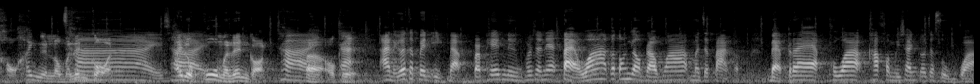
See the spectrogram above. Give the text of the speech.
เขาให้เงินเรามาเล่นก่อน ใช่ใช่ให้เรากู้มาเล่นก่อน ใช่อ่าโอเคะอันนี้ก็จะเป็นอีกแบบประเภทหนึ่งเพราะฉะนั้นเนี่ยแต่ว่าก็ต้องยอมรับว่ามันจะต่างกับแบบแรก เพราะว่าค่าคอมมิชชั่นก็จะสูงกว่า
